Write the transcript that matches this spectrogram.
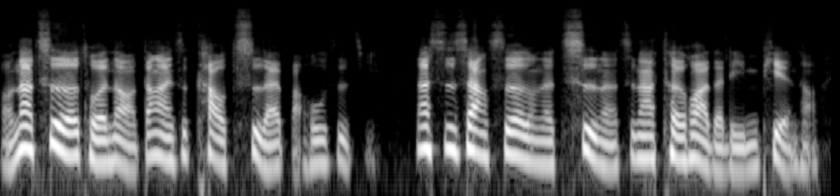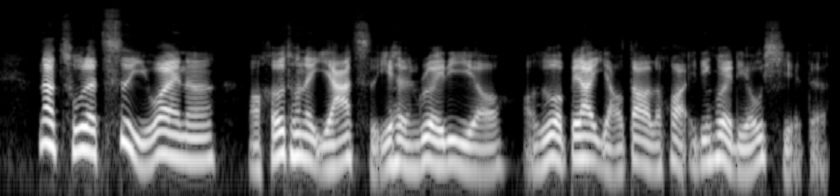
哦，那刺河豚哦，当然是靠刺来保护自己。那事实上，刺河豚的刺呢，是它特化的鳞片哈。那除了刺以外呢，哦，河豚的牙齿也很锐利哦。哦，如果被它咬到的话，一定会流血的。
